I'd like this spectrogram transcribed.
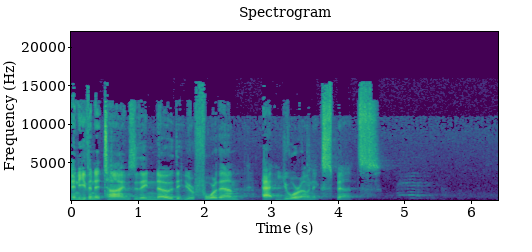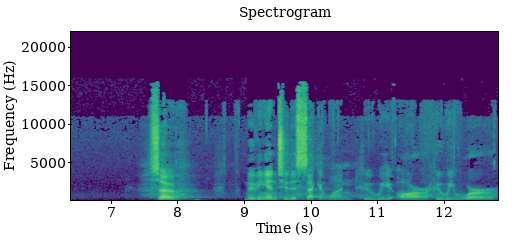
And even at times, do they know that you're for them at your own expense? So, moving into this second one, who we are, who we were,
